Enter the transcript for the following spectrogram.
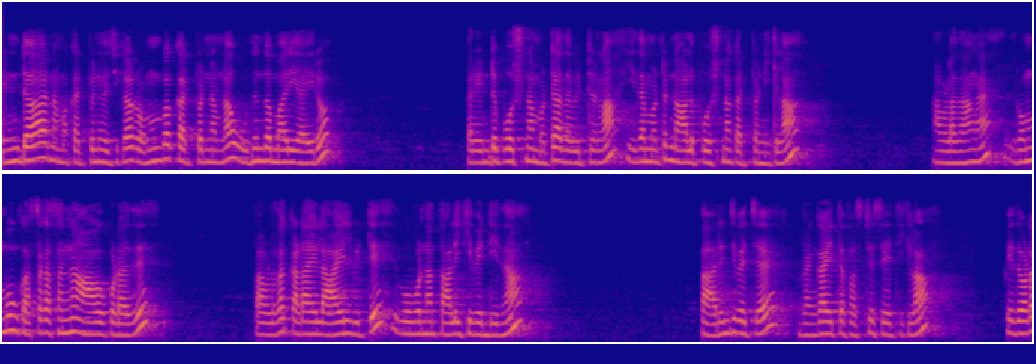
ரெண்டாக நம்ம கட் பண்ணி வச்சுக்கலாம். ரொம்ப கட் பண்ணோம்னா உதிர்ந்த மாதிரி ஆயிரும். இப்போ ரெண்டு போர்ஷனாக மட்டும் அதை விட்டுடலாம். இதை மட்டும் நாலு போர்ஷனாக கட் பண்ணிக்கலாம். அவ்வளோதாங்க ரொம்பவும் கசகசன்னு ஆகக்கூடாது. இப்போ அவ்வளோதான் கடாயில் ஆயில் விட்டு ஒவ்வொன்றா தாளிக்க வேண்டியதுதான். இப்போ அரிஞ்சு வச்ச வெங்காயத்தை ஃபஸ்ட்டு சேர்த்திக்கலாம். இப்போ இதோட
